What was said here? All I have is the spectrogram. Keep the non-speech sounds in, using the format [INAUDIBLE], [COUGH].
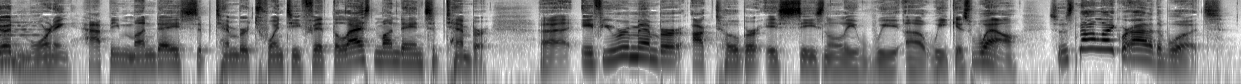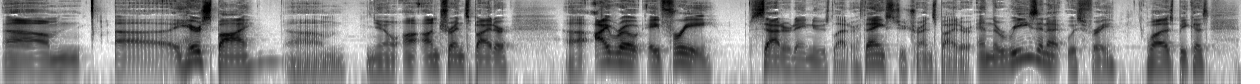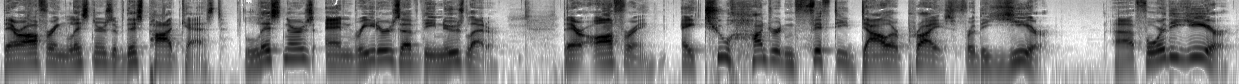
Good morning. Happy Monday, September 25th, the last Monday in September. Uh, if you remember, October is seasonally we, uh, weak as well. So it's not like we're out of the woods. Um, uh, here's Spy, um, you know, on, on TrendSpider. Uh, I wrote a free Saturday newsletter thanks to TrendSpider. And the reason it was free was because they're offering listeners of this podcast, listeners and readers of the newsletter, they're offering a $250 price for the year, uh, for the year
